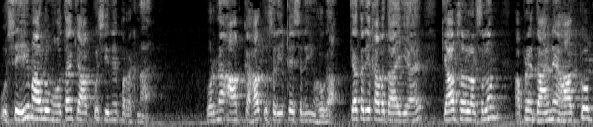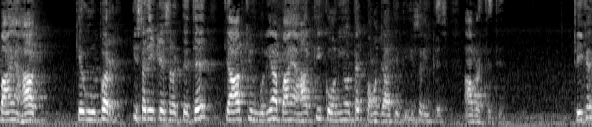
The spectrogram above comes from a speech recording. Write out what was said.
اس سے ہی معلوم ہوتا ہے کہ آپ کو سینے پر رکھنا ہے، ورنہ آپ کا ہاتھ اس طریقے سے نہیں ہوگا۔ کیا طریقہ بتایا گیا ہے کہ آپ صلی اللہ علیہ وسلم اپنے دائیں ہاتھ کو بائیں ہاتھ کے اوپر اس طریقے سے رکھتے تھے کہ آپ کی انگلیاں بائیں ہاتھ کی کونیوں تک پہنچ جاتی تھی اس طریقے سے آپ رکھتے تھے۔ ٹھیک ہے؟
